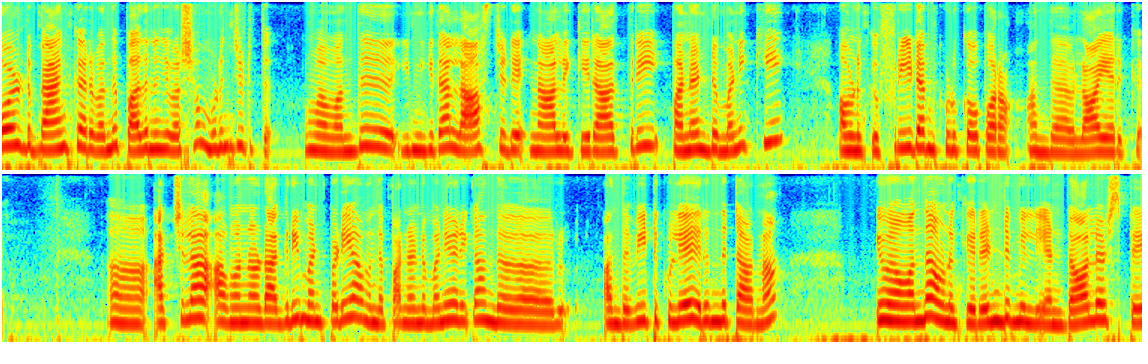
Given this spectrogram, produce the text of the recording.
ஓல்டு பேங்கர் வந்து பதினஞ்சு வருஷம் முடிஞ்சிடுது அவன் வந்து இன்றைக்கி தான் லாஸ்ட் டே நாளைக்கு ராத்திரி பன்னெண்டு மணிக்கு அவனுக்கு ஃப்ரீடம் கொடுக்க போகிறான் அந்த லாயருக்கு ஆக்சுவலாக அவனோட அக்ரிமெண்ட் படி அவன் அந்த பன்னெண்டு மணி வரைக்கும் அந்த அந்த வீட்டுக்குள்ளேயே இருந்துட்டான்னா இவன் வந்து அவனுக்கு ரெண்டு மில்லியன் டாலர்ஸ் பே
